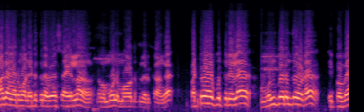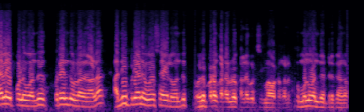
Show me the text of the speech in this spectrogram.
மாத வருமானம் எடுக்கிற விவசாயிகள்லாம் நம்ம மூணு மாவட்டத்துல இருக்காங்க. பட்டுவாய்ப்பு துறையில முன்பிருந்தோட இப்ப வேலைப்பளு வந்து குறைந்து உள்ளதுனால அதிகப்படியான விவசாயிகள் வந்து விழுப்புரம் கடலூர் கள்ளக்குறிச்சி மாவட்டங்களுக்கு முன் வந்துட்டு இருக்காங்க.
